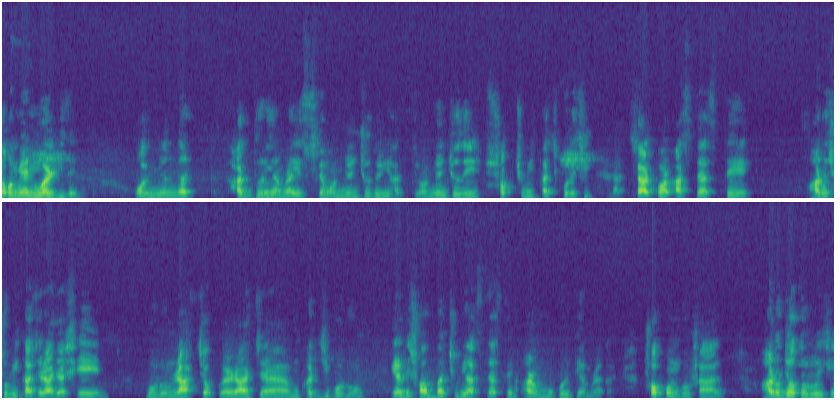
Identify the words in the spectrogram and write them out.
তখন ম্যানুয়াল ডিজাইন অঞ্জনদার হাত ধরেই আমরা এসেছিলাম অঞ্জন চৌধুরীর হাত ধরে। অঞ্জন চৌধুরী সব ছবির কাজ করেছি। তারপর আস্তে আস্তে আরও ছবি কাজ রাজা সেন বলুন রাজ চক রাজ মুখার্জি বলুন এরাদের সববার ছবি আস্তে আস্তে আরম্ভ করে দিই আমরা কাজ স্বপন ঘোষাল, আরও যত রয়েছে,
